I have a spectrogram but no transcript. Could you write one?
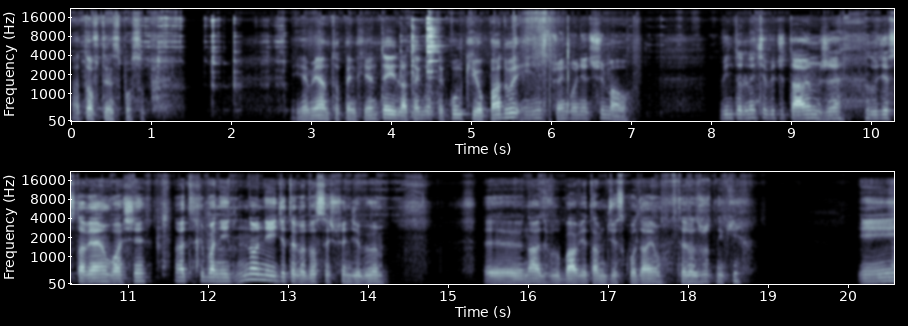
a to w ten sposób. Ja miałem to pęknięte i dlatego te kulki opadły i nic sprzęgło nie trzymało. W internecie wyczytałem, że ludzie wstawiają właśnie, nawet chyba nie, no nie idzie tego dostać, wszędzie byłem. Yy, nawet w Lubawie, tam gdzie składają te rozrzutniki. I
